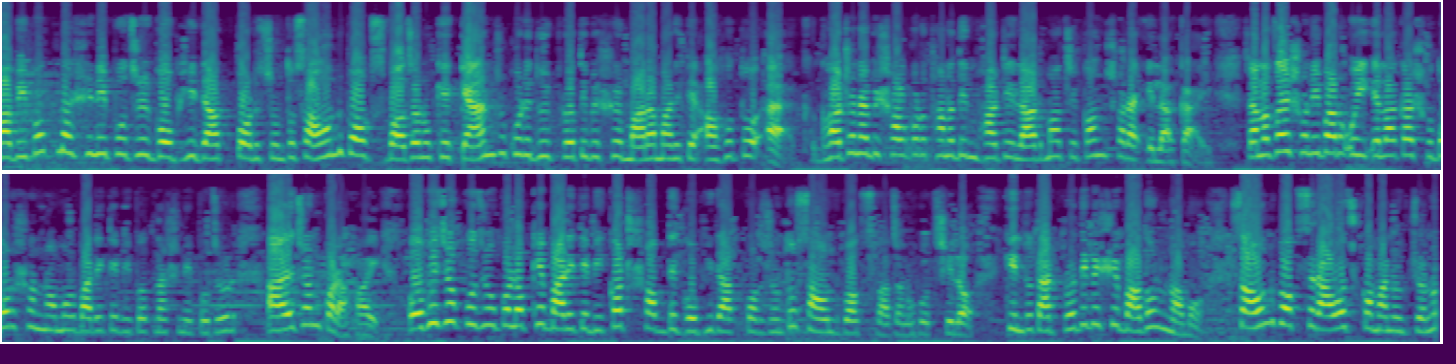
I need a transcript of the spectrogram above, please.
মা বিপদনাশিনী পুজোর গভীর রাত পর্যন্ত সাউন্ড বক্স বাজানোকে কেন্দ্র করে দুই প্রতিবেশীর মারামারিতে আহত এক। ঘটনা বিশালগড় থানাধীন ভাটি লারমা চিকনছড়া এলাকায়। জানা যায়, শনিবার ওই এলাকা সুদর্শন নমর বাড়িতে বিপদনাশিনী পুজোর আয়োজন করা হয়। অভিযোগ পুজো উপলক্ষে বাড়িতে বিকট শব্দে গভীর রাত পর্যন্ত সাউন্ড বক্স বাজানো হচ্ছিল। কিন্তু তার প্রতিবেশী বাদল নম সাউন্ড বক্সের আওয়াজ কমানোর জন্য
